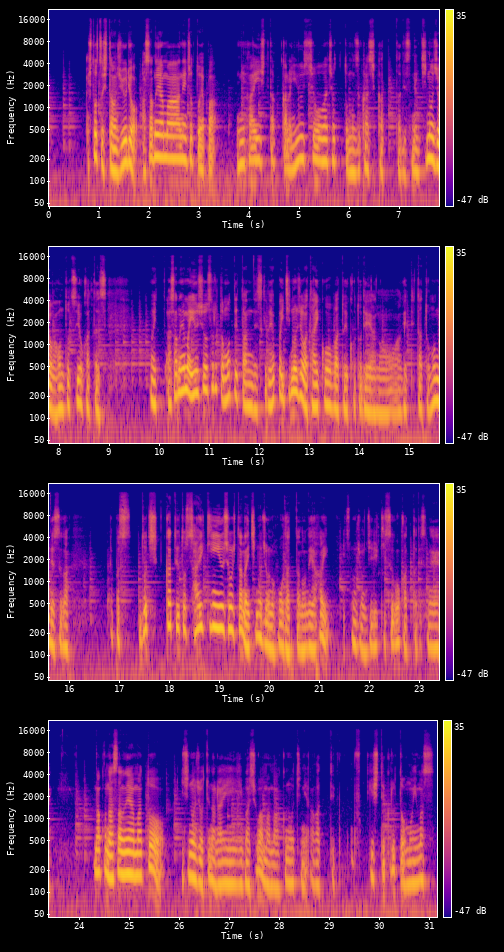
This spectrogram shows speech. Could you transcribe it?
一つ下の重量朝乃山ねちょっとやっぱ2敗したから優勝はちょっと難しかったですね。逸ノ城が本当強かったです、まあ、朝乃山優勝すると思ってたんですけどやっぱ逸ノ城は対抗馬ということであの上げてたと思うんですがやっぱどっちかというと最近優勝したのは逸ノ城の方だったのでやはり逸ノ城の自力すごかったですね。まあこの朝乃山と逸ノ城っていうのは来場所はまあ幕内に上がって復帰してくると思います。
